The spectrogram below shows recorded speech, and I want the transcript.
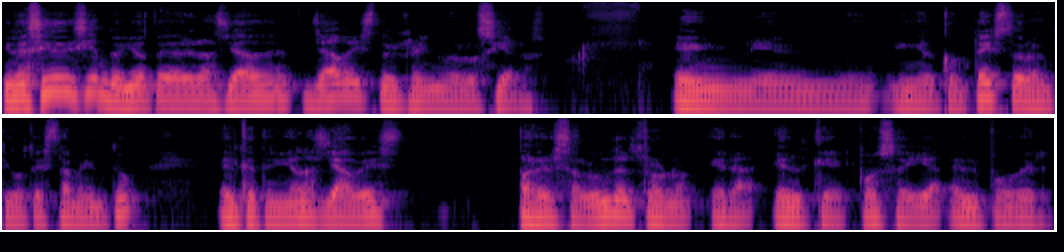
Y le sigue diciendo, yo te daré las llaves del reino de los cielos en el, contexto del Antiguo Testamento, el que tenía las llaves para el salón del trono era el que poseía el poder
